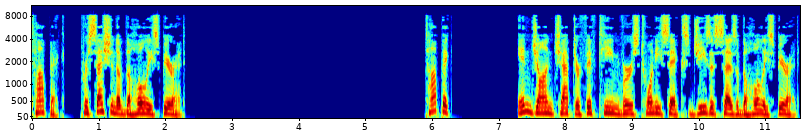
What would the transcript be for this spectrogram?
Topic: Procession of the Holy Spirit. Topic: In John chapter 15 verse 26 Jesus says of the Holy Spirit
